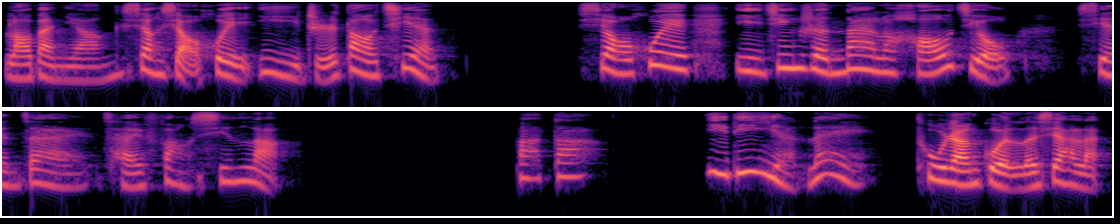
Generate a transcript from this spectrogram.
老板娘向小慧一直道歉，小慧已经忍耐了好久，现在才放心了。吧嗒，一滴眼泪突然滚了下来。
